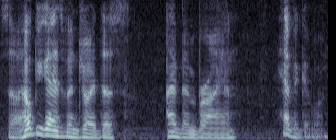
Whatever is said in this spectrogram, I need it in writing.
So I hope you guys have enjoyed this. I've been Brian. Have a good one.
